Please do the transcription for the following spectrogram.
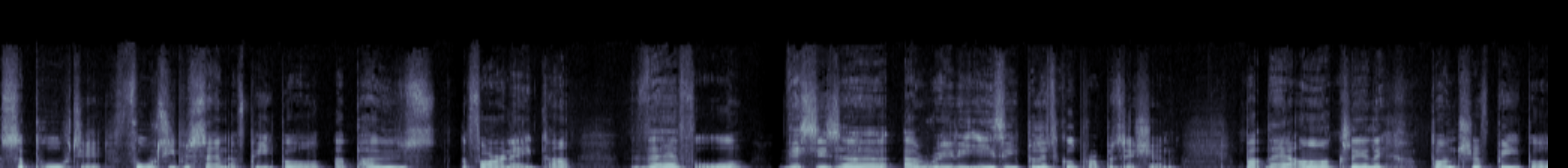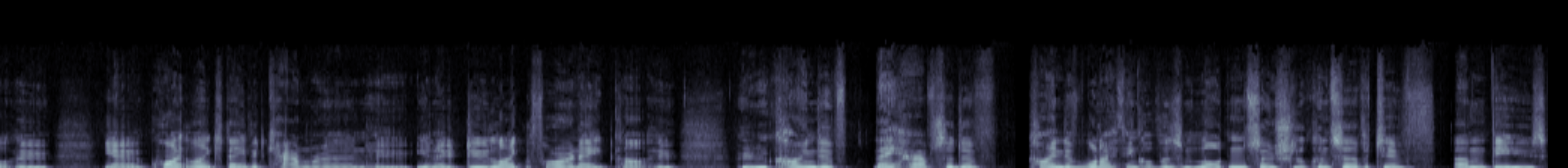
support it, 40% of people oppose the foreign aid cut. Therefore, this is a, a really easy political proposition. But there are clearly a bunch of people who, you know, quite like David Cameron, who, you know, do like the foreign aid cut, who who kind of they have sort of kind of what I think of as modern social conservative um, views.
